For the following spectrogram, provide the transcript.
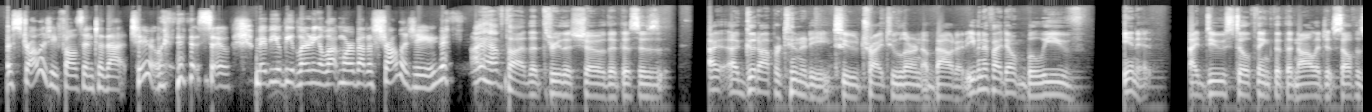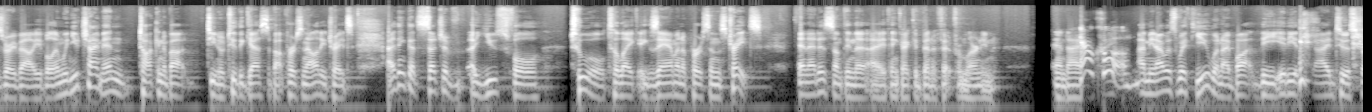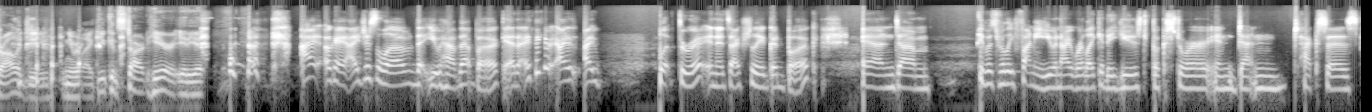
astrology falls into that too. so maybe you'll be learning a lot more about astrology. I have thought that through this show that this is a, a good opportunity to try to learn about it, even if I don't believe in it. I do still think that the knowledge itself is very valuable. And when you chime in talking about, you know, to the guests about personality traits, I think that's such a, a useful tool to like examine a person's traits. And that is something that I think I could benefit from learning. And I, oh, cool. I mean, I was with you when I bought the Idiot's Guide to Astrology, and you were like, "You can start here, idiot." I okay, I just love that you have that book and I think I I flipped through it and it's actually a good book. And um it was really funny. You and I were like at a used bookstore in Denton, Texas,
